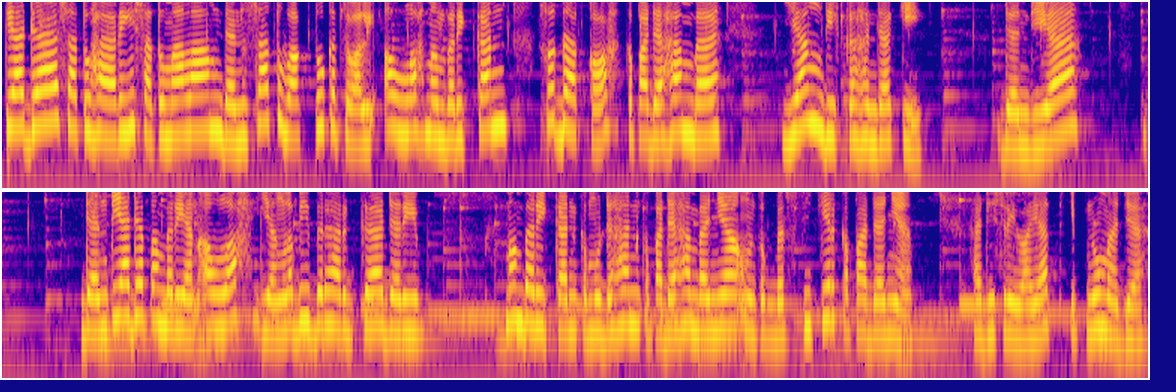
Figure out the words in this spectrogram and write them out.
tiada satu hari, satu malam, dan satu waktu kecuali Allah memberikan sodakoh kepada hamba yang dikehendaki. Dan dia dan tiada pemberian Allah yang lebih berharga dari memberikan kemudahan kepada hambanya untuk berzikir kepadanya. Hadis riwayat Ibnu Majah.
